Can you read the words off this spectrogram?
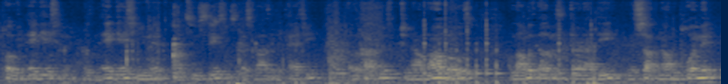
deployed with aviation, with an aviation unit, 26, which specialized in Apache helicopters, which are now Longbows, along with elements of 3rd ID, in the shock and awe deployment,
